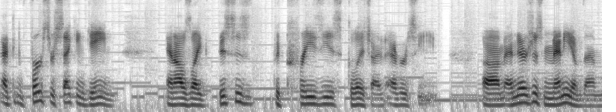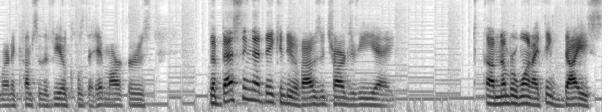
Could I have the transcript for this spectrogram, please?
I think first or second game, and I was like, this is the craziest glitch I've ever seen. Um, and there's just many of them when it comes to the vehicles, the hit markers. The best thing that they can do, if I was in charge of EA, um, number one, I think Dice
